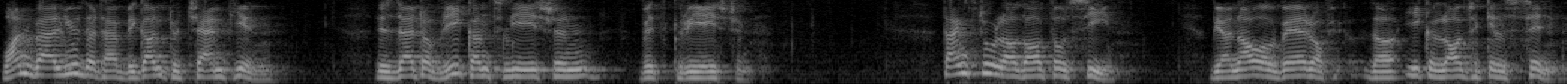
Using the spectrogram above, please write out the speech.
one value that I've begun to champion is that of reconciliation with creation. Thanks to Laudato Si, we are now aware of the ecological sin.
